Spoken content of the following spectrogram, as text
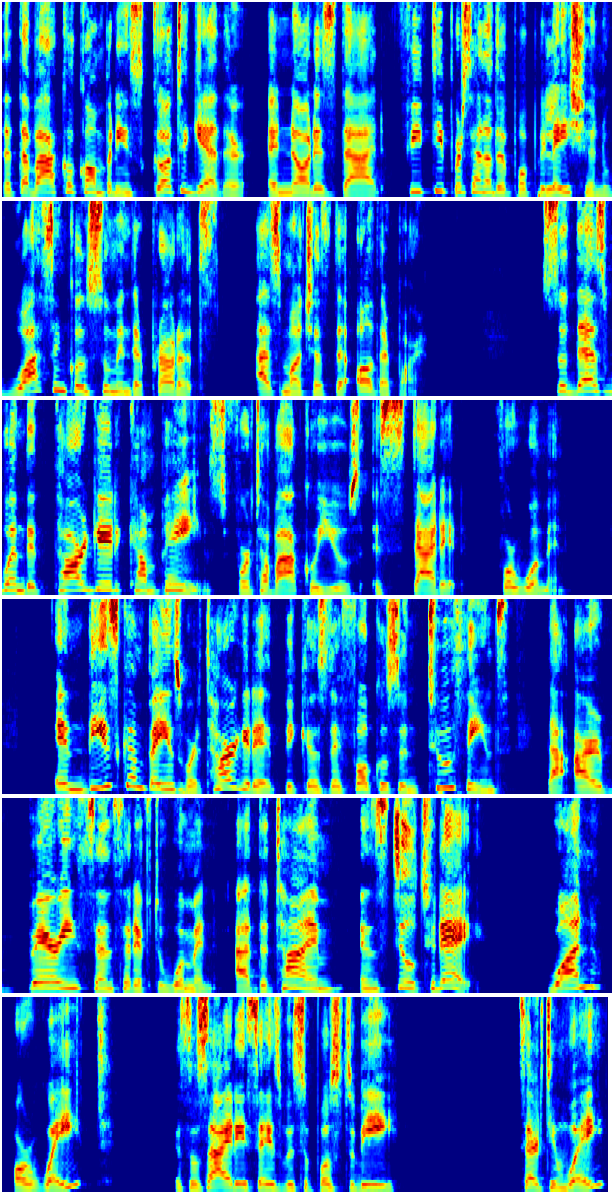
the tobacco companies got together and noticed that 50% of the population wasn't consuming their products as much as the other part. So that's when the target campaigns for tobacco use started for women. And these campaigns were targeted because they focus on two things that are very sensitive to women at the time and still today. One, or weight. The society says we're supposed to be certain way.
